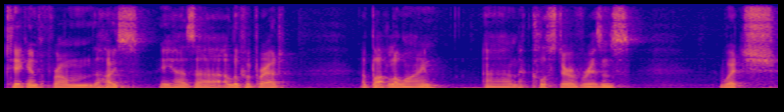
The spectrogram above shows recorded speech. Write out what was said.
taken from the house. He has uh, a loaf of bread, a bottle of wine, and a cluster of raisins, which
